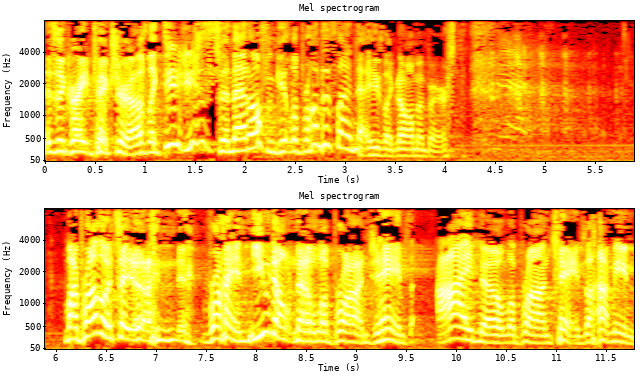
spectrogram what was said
It's a great picture. I was like, dude, you should send that off and get LeBron to sign that. He's like, no, I'm embarrassed. My brother would say, uh, Ryan, you don't know LeBron James. I know LeBron James. I mean,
